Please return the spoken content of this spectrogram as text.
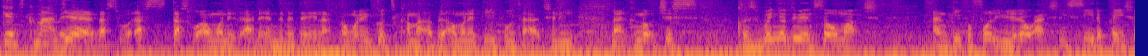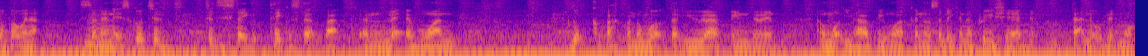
good to come out of it? yeah, then? that's what that's that's what I wanted at the end of the day. Like I wanted good to come out of it. I wanted people to actually like not just because when you're doing so much and people follow you, they don't actually see the pace you're going at. So then it's good to to just take take a step back and let everyone look back on the work that you have been doing and what you have been working on, so they can appreciate a bit that little bit more.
